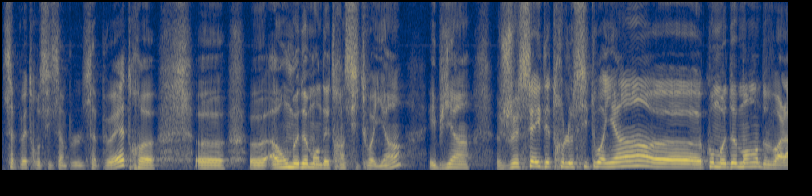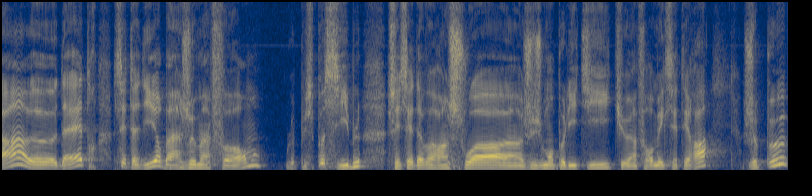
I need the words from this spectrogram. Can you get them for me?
ça peut être aussi simple, ça peut être, euh, euh, on me demande d'être un citoyen, eh bien, j'essaye d'être le citoyen qu'on me demande, voilà, d'être, c'est-à-dire, ben, je m'informe, le plus possible, j'essaie d'avoir un choix, un jugement politique, informé, etc. Je peux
